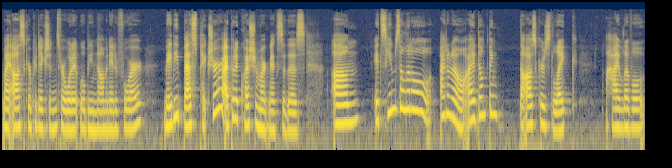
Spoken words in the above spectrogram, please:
my Oscar predictions for what it will be nominated for, maybe Best Picture. I put a question mark next to this. Um, it seems a little, I don't know, I don't think the Oscars like high level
